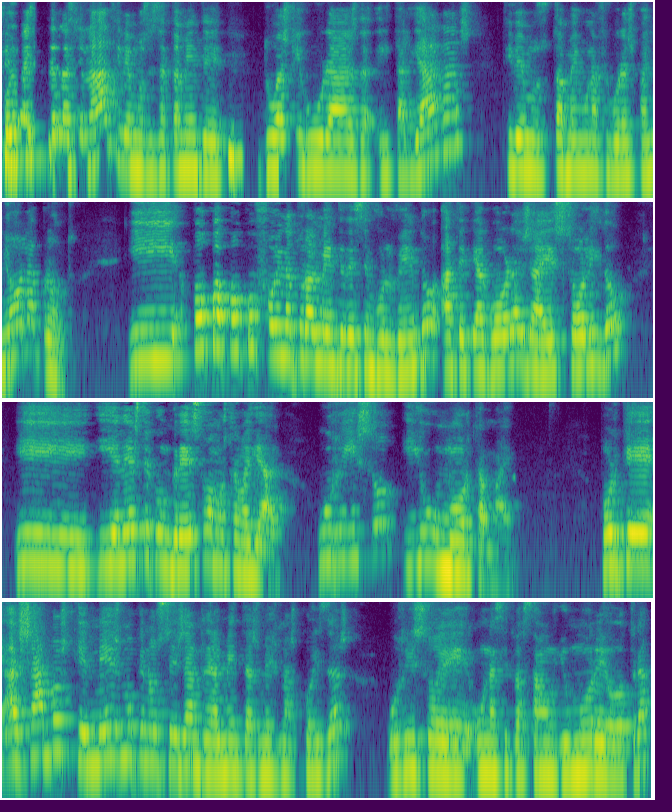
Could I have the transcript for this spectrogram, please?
Foi mais internacional, tivemos exatamente duas figuras italianas, tivemos também uma figura espanhola, pronto. E pouco a pouco foi naturalmente desenvolvendo, até que agora já é sólido e, e neste congresso vamos trabalhar o riso e o humor também. Porque achamos que mesmo que não sejam realmente as mesmas coisas, o riso é uma situação e o humor é outra,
